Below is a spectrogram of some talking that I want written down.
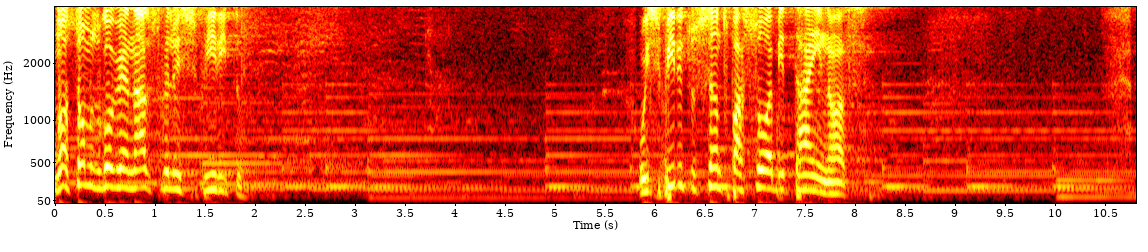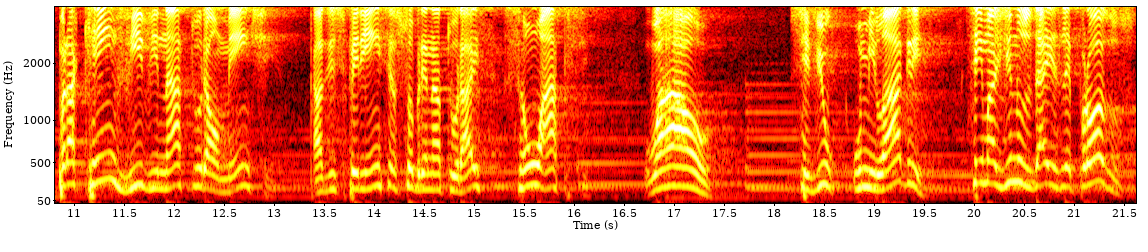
Nós somos governados pelo Espírito. O Espírito Santo passou a habitar em nós. Para quem vive naturalmente, as experiências sobrenaturais são o ápice. Uau! Você viu o milagre? Você imagina os dez leprosos?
